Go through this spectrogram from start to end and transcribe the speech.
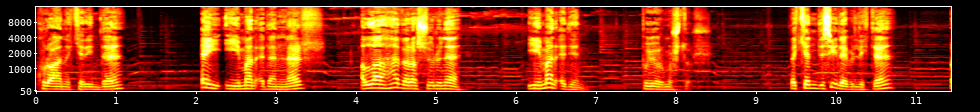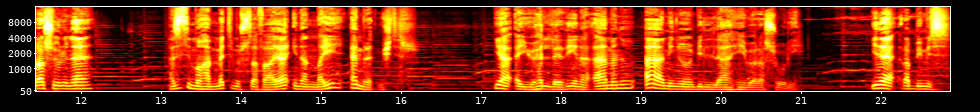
Kur'an-ı Kerim'de Ey iman edenler! Allah'a ve Resulüne iman edin buyurmuştur. Ve kendisiyle birlikte Resulüne Hz. Muhammed Mustafa'ya inanmayı emretmiştir. Ya eyyühellezine amenu aminu billahi ve rasulih. Yine Rabbimiz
